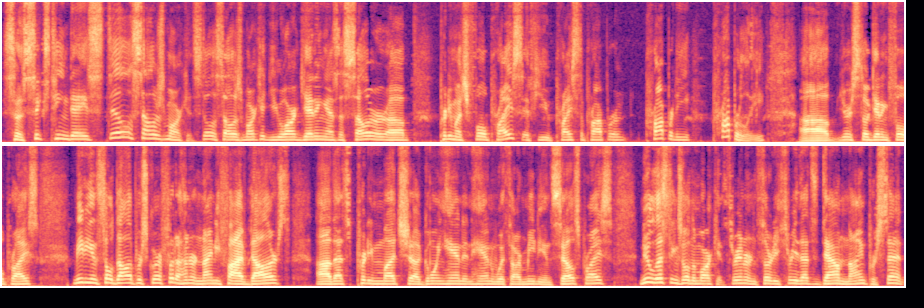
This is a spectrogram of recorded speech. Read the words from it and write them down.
So 16 days, still a seller's market, still a seller's market. You are getting as a seller uh, pretty much full price if you price the proper property properly, uh, you're still getting full price. Median sold dollar per square foot, $195. Uh, that's pretty much uh, going hand in hand with our median sales price. New listings on the market, 333. That's down 9%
